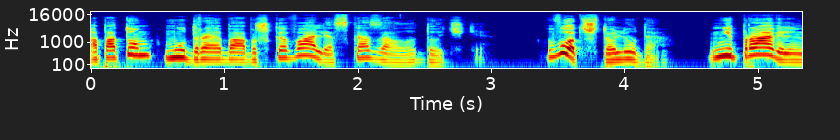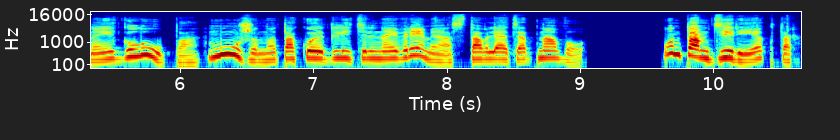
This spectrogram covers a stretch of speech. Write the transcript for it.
а потом мудрая бабушка Валя сказала дочке. «Вот что, Люда, неправильно и глупо мужа на такое длительное время оставлять одного. Он там директор,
